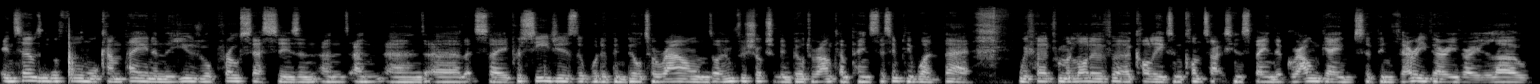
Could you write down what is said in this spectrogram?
in terms of a formal campaign and the usual processes and and and and uh, let's say procedures that would have been built around or infrastructure been built around campaigns, they simply weren't there. We've heard from a lot of uh, colleagues and contacts in Spain that ground games have been very, very, very low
